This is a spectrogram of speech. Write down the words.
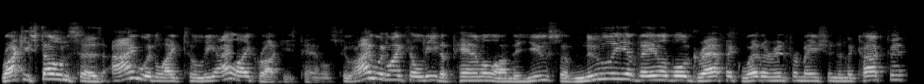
Rocky Stone says, I would like to lead, I like Rocky's panels too. I would like to lead a panel on the use of newly available graphic weather information in the cockpit.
